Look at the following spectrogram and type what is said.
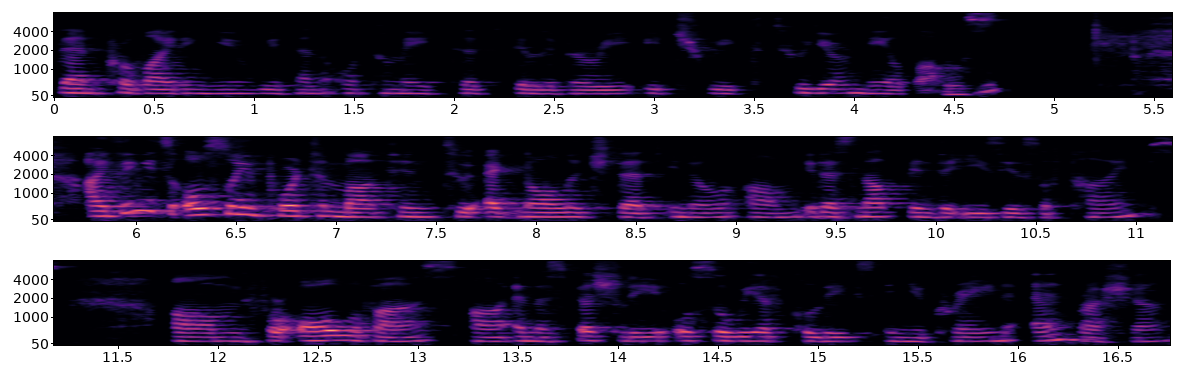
then providing you with an automated delivery each week to your mailbox. Mm-hmm. I think it's also important, Martin, to acknowledge that you know um, it has not been the easiest of times um, for all of us, uh, and especially also we have colleagues in Ukraine and Russia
